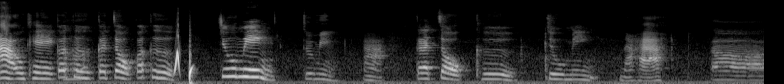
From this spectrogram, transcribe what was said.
อ่าโอเคก็คือกระจกก็คือจูมิง จูมิง อ่ากระจกคือจูมิงนะคะ เอ่อ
